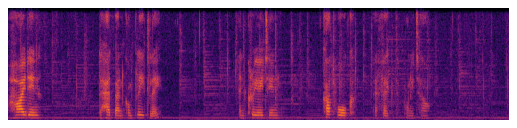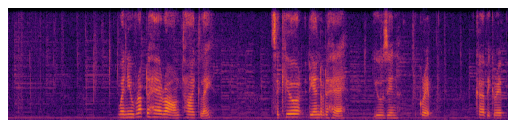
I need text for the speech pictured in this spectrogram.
hiding the headband completely and creating catwalk effect ponytail. When you wrap the hair around tightly, secure the end of the hair using grip, curvy grip,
